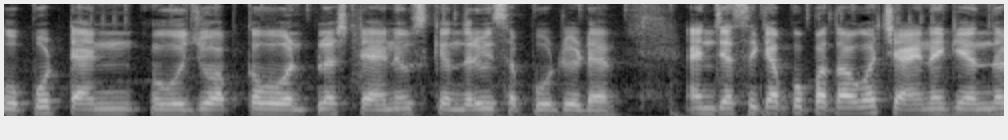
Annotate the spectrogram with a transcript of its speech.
ओप्पो टेन वो जो आपका वन प्लस टेन है, उसके अंदर भी सपोर्टेड है। एंड जैसे कि आपको पता होगा चाइना के अंदर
